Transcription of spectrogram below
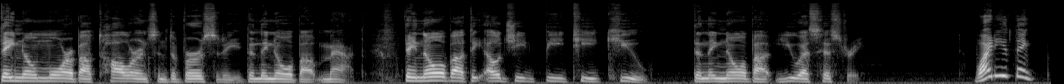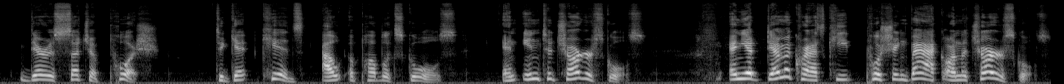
They know more about tolerance and diversity than they know about math. They know about the LGBTQ than they know about U.S. history. Why do you think there is such a push to get kids out of public schools and into charter schools? And yet Democrats keep pushing back on the charter schools.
